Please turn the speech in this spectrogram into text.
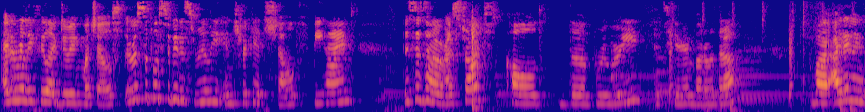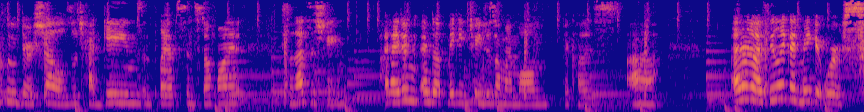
I didn't really feel like doing much else. There was supposed to be this really intricate shelf behind this is a restaurant called The Brewery. It's here in Vadodara. But I didn't include their shelves, which had games and plants and stuff on it. So that's a shame. And I didn't end up making changes on my mom because, uh, I don't know, I feel like I'd make it worse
